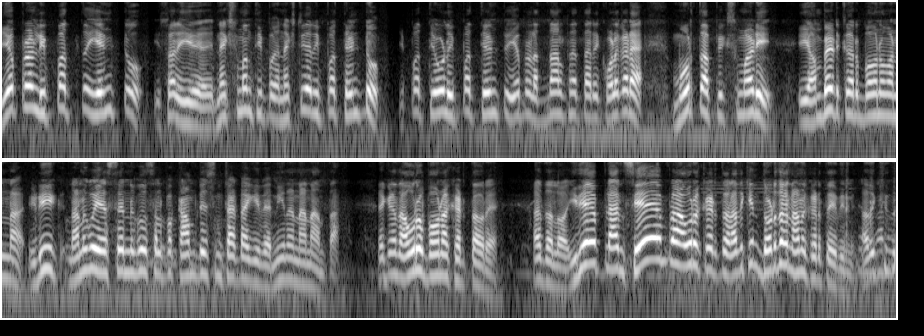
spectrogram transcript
ಏಪ್ರಿಲ್ ಇಪ್ಪತ್ತು ಎಂಟು ಸಾರಿ ನೆಕ್ಸ್ಟ್ ಮಂತ್ ಇಪ್ಪ ನೆಕ್ಸ್ಟ್ ಇಯರ್ ಇಪ್ಪತ್ತೆಂಟು ಇಪ್ಪತ್ತೇಳು ಇಪ್ಪತ್ತೆಂಟು ಏಪ್ರಿಲ್ ಹದಿನಾಲ್ಕನೇ ತಾರೀಕು ಒಳಗಡೆ ಮುಹೂರ್ತ ಫಿಕ್ಸ್ ಮಾಡಿ ಈ ಅಂಬೇಡ್ಕರ್ ಭವನವನ್ನು ಇಡೀ ನನಗೂ ಎಸ್ ಎನ್ಗೂ ಸ್ವಲ್ಪ ಕಾಂಪಿಟೇಷನ್ ಸ್ಟಾರ್ಟ್ ಆಗಿದೆ ನೀನ ನಾನ ಅಂತ ಯಾಕಂದ್ರೆ ಅವರು ಭವನ ಕಟ್ತಾವ್ರೆ ಅದಲ್ವ ಇದೇ ಪ್ಲಾನ್ ಸೇಮ್ ಪ್ಲಾನ್ ಅವರು ಕಟ್ತಾರೆ ಅದಕ್ಕಿಂತ ದೊಡ್ಡದಾಗ ನಾನು ಕಟ್ತಾ ಇದ್ದೀನಿ ಅದಕ್ಕಿಂತ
